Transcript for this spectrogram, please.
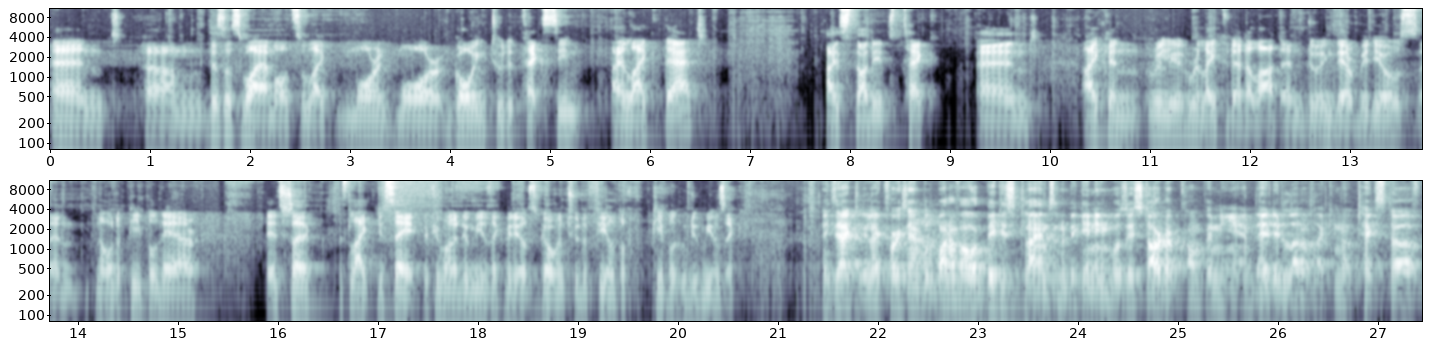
and um, this is why I'm also like more and more going to the tech scene. I like that. I studied tech, and I can really relate to that a lot. And doing their videos and know the people there, it's like it's like you say, if you want to do music videos, go into the field of people who do music. Exactly. Like for example, one of our biggest clients in the beginning was a startup company, and they did a lot of like you know tech stuff,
